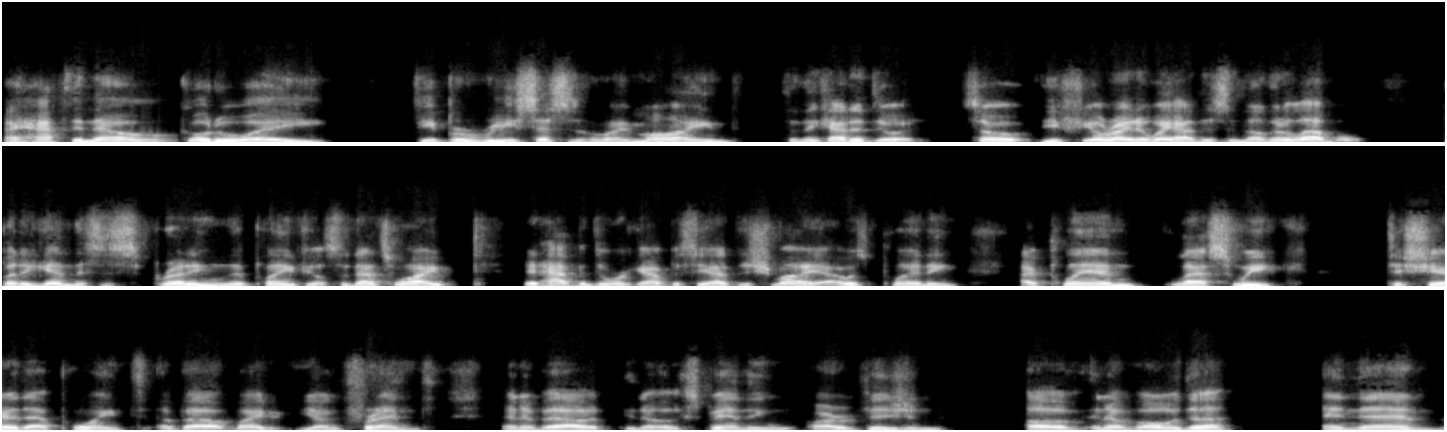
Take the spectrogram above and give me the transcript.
I have to now go to a deeper recesses of my mind to think how to do it. So you feel right away how this is another level. But again, this is spreading the playing field. So that's why it happened to work out B'siyat Dishmaya. I was planning, I planned last week to share that point about my young friend and about, you know, expanding our vision of an avoda. And then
